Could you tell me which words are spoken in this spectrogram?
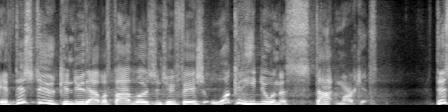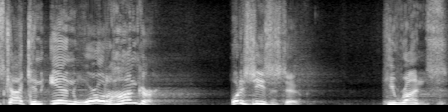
If this dude can do that with five loaves and two fish, what could he do in the stock market? This guy can end world hunger. What does Jesus do? He runs,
